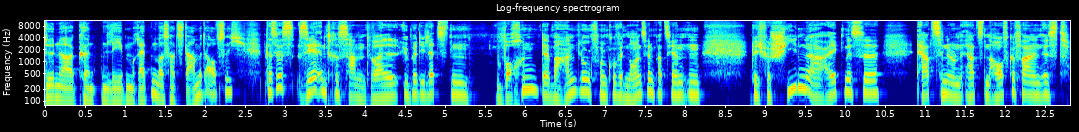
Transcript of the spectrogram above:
dünner könnten Leben retten. Was hat es damit auf sich? Das ist sehr interessant, weil über die letzten Wochen der Behandlung von Covid-19-Patienten durch verschiedene Ereignisse Ärztinnen und Ärzten aufgefallen ist,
